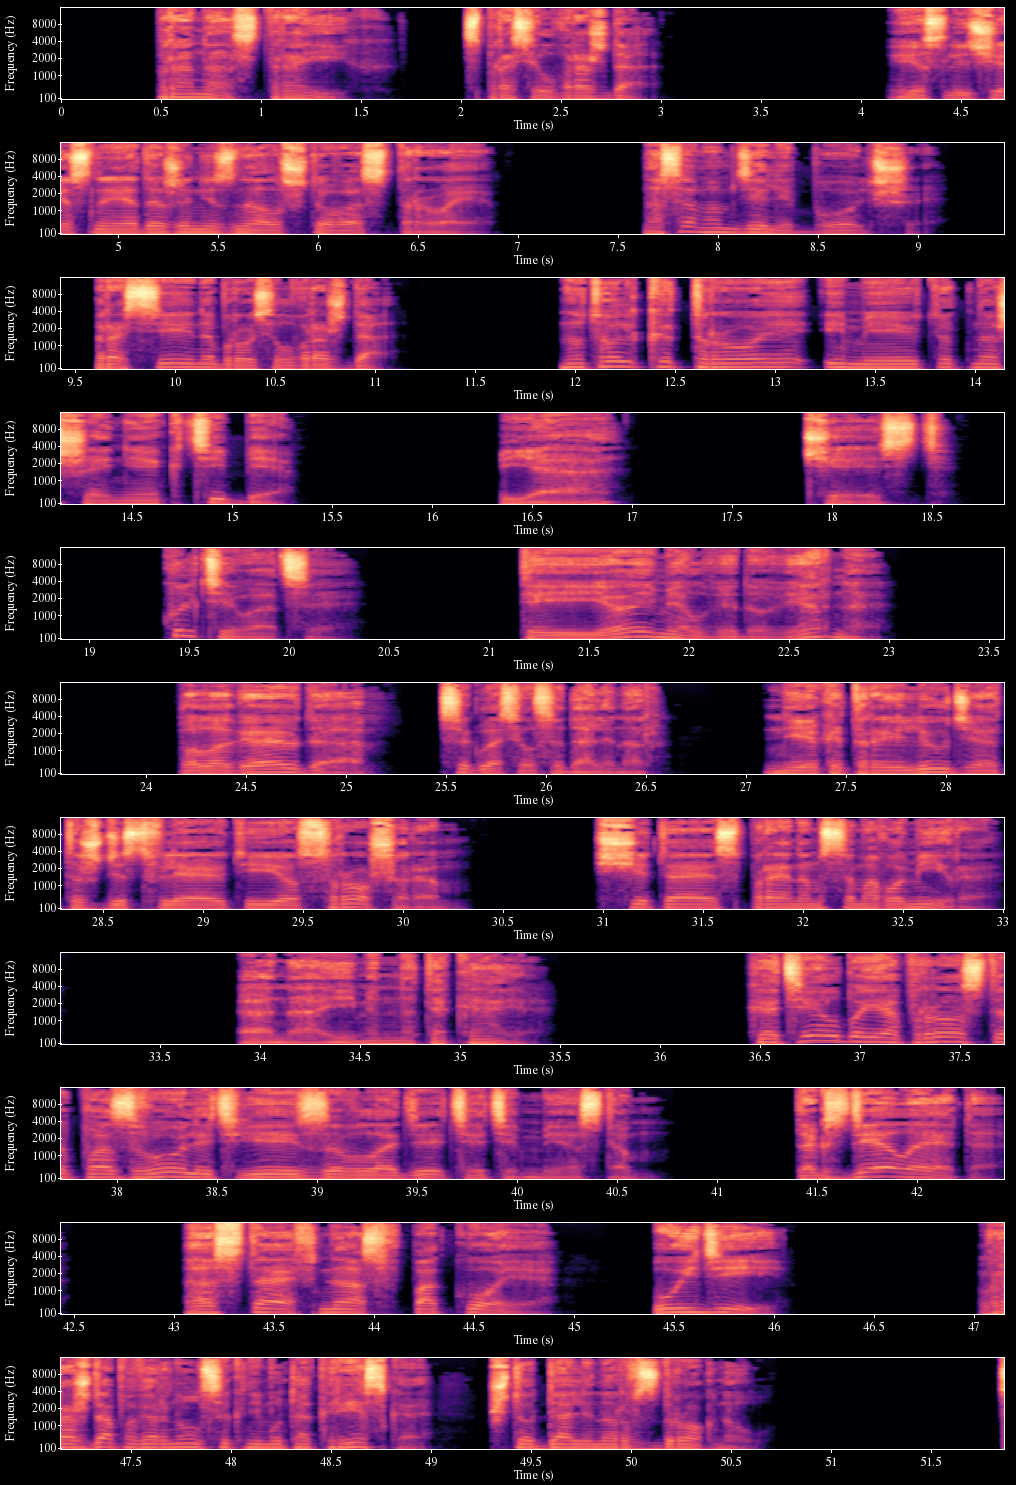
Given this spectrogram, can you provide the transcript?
про нас троих?» — спросил вражда. «Если честно, я даже не знал, что вас трое. На самом деле больше», — рассеянно бросил вражда. «Но только трое имеют отношение к тебе. Я, честь, культивация. Ты ее имел в виду, верно? Полагаю, да, согласился Далинор. Некоторые люди отождествляют ее с Рошером, считая спреном самого мира. Она именно такая. Хотел бы я просто позволить ей завладеть этим местом. Так сделай это. Оставь нас в покое. Уйди. Вражда повернулся к нему так резко, что Далинор вздрогнул.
